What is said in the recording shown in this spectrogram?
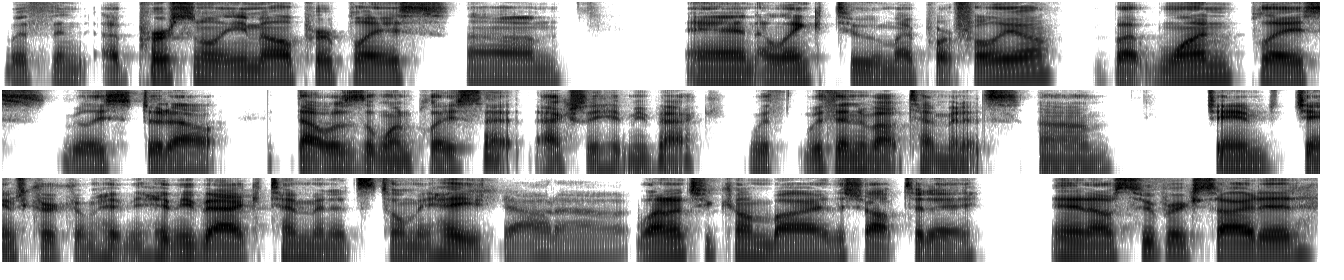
with an, a personal email per place, um, and a link to my portfolio. But one place really stood out. That was the one place that actually hit me back with within about ten minutes. Um, James James Kirkham hit me hit me back ten minutes. Told me, hey, Shout out. why don't you come by the shop today? And I was super excited.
